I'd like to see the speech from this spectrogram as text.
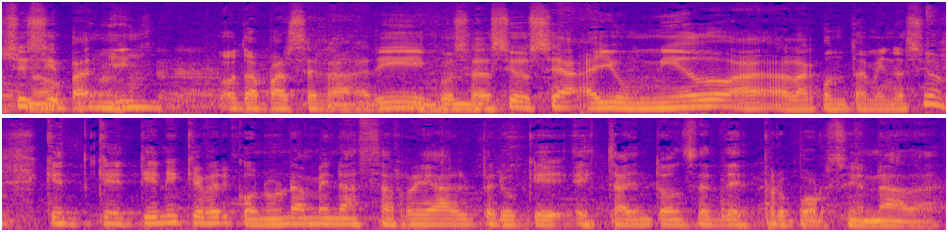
Sí, sí, ¿no? pa- y- o taparse la nariz, cosas así. O sea, hay un miedo a, a la contaminación. Que, que tiene que ver con una amenaza real, pero que está entonces desproporcionada.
